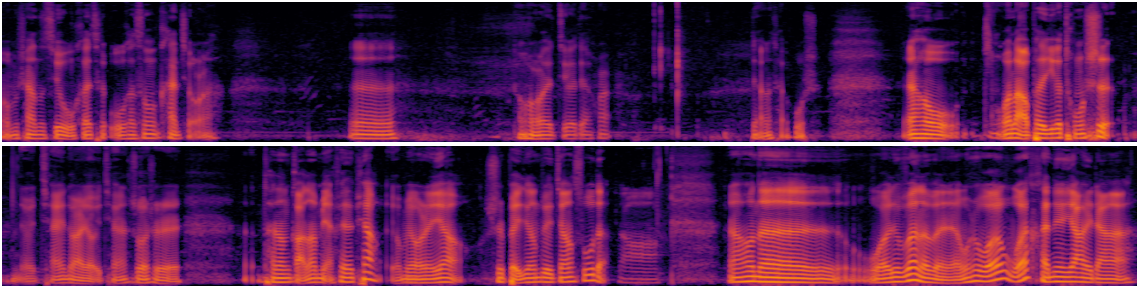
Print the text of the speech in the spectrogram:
我们上次去五棵五棵松看球啊，嗯，等会儿我接个电话。讲个小故事，然后我老婆的一个同事，有前一段有一天说是他能搞到免费的票，有没有人要？是北京对江苏的啊。然后呢，我就问了问人，我说我我肯定要一张啊。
